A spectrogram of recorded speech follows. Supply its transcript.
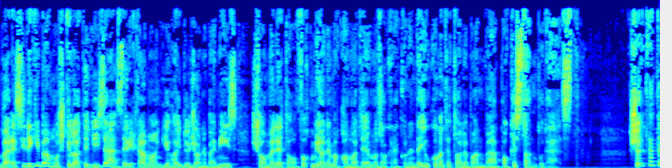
و رسیدگی به مشکلات ویزا از طریق هماهنگی های دو جانبه نیز شامل توافق میان مقامات مذاکره کننده حکومت طالبان و پاکستان بوده است. شرکت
